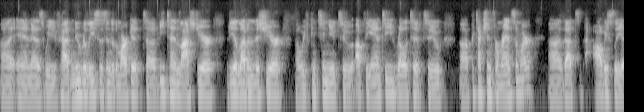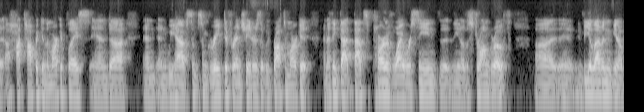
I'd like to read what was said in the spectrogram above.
Uh, and as we've had new releases into the market, uh, V10 last year, V11 this year, uh, we've continued to up the ante relative to uh, protection from ransomware. that's obviously a, a, hot topic in the marketplace, and and and we have some some great differentiators that we've brought to market. And I think that that's part of why we're seeing the, you know the strong growth uh, V11, you know,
